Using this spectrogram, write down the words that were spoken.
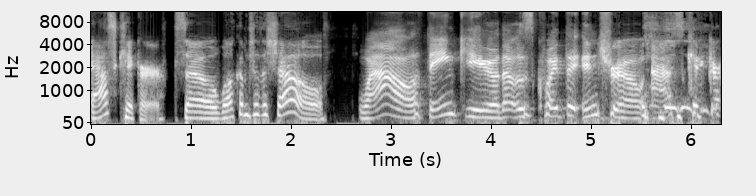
ass kicker. So, welcome to the show. Wow, thank you. That was quite the intro. Ass kicker.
